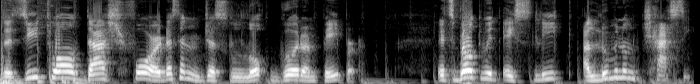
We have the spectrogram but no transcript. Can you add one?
The Z12-4 doesn't just look good on paper. It's built with a sleek aluminum chassis,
